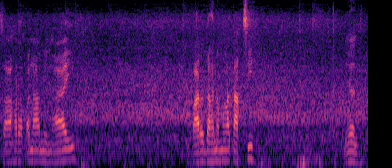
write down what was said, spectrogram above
Sa harapan namin ay paradahan ng mga taxi. Ayan.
